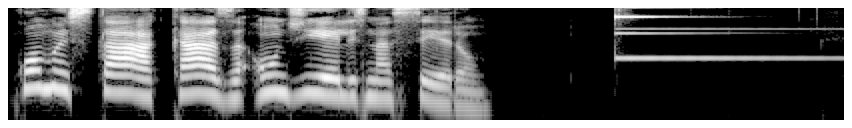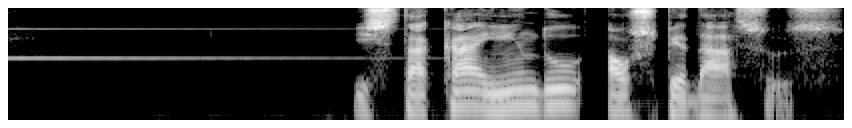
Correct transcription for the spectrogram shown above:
Como está a casa onde eles nasceram? Está caindo aos pedaços.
